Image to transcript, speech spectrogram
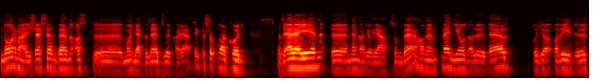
normális esetben azt mondják az edzők a játékosoknak, hogy az elején ne nagyon játszunk be, hanem mennyi oda lőd el, hogy a, védőt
